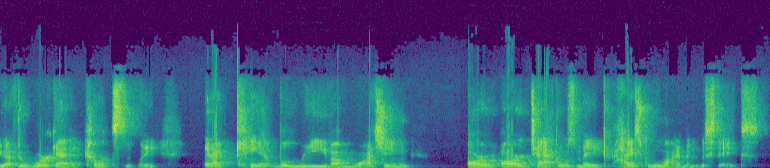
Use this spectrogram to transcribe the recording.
You have to work at it constantly. And I can't believe I'm watching our our tackles make high school lineman mistakes.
